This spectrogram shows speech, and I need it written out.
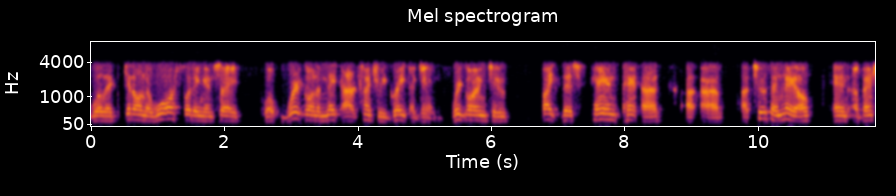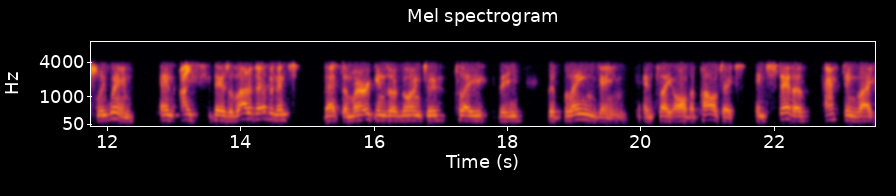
will they get on the war footing and say, well, we're going to make our country great again. We're going to fight this hand, hand uh, uh, uh, uh, tooth and nail and eventually win. And I there's a lot of evidence that the Americans are going to play the the blame game and play all the politics instead of acting like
